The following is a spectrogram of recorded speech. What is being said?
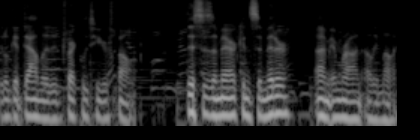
it'll get downloaded directly to your phone. This is American Submitter. I'm Imran Ali Malik.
